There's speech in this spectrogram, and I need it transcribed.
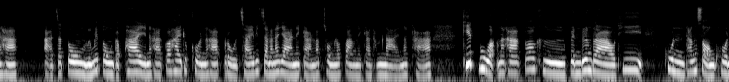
นะคะ อาจจะตรงหรือไม่ตรงกับไพ่นะคะ ก็ให้ทุกคนนะคะ โปรดใช้วิจารณญาณในการรับชมรับฟังในการทำนายนะคะ คิดบวกนะคะก็คือเป็นเรื่องราวที่คุณทั้งสองคน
